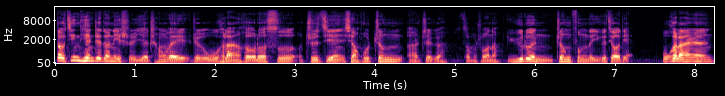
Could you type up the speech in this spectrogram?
到今天，这段历史也成为这个乌克兰和俄罗斯之间相互争啊，这个怎么说呢？舆论争锋的一个焦点。乌克兰人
